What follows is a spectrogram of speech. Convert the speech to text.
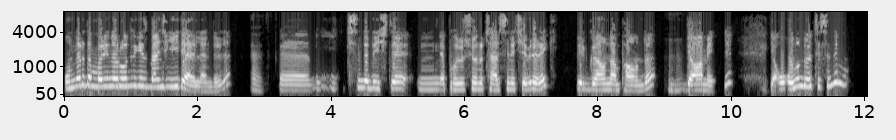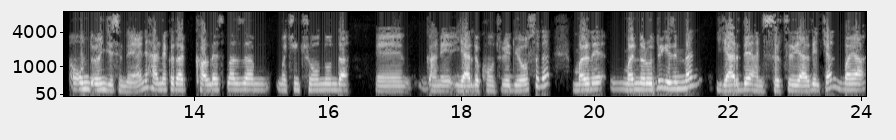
Onları da Marina Rodriguez bence iyi değerlendirdi. Evet. Ee, ikisinde de işte m, pozisyonu tersine çevirerek bir ground and pound'a devam etti. Ya o, onun da ötesinde onun da öncesinde yani her ne kadar Carlos Esparza maçın çoğunluğunda e, hani yerde kontrol ediyor olsa da Marina, Marina Rodriguez'in ben yerde hani sırtı yerdeyken baya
